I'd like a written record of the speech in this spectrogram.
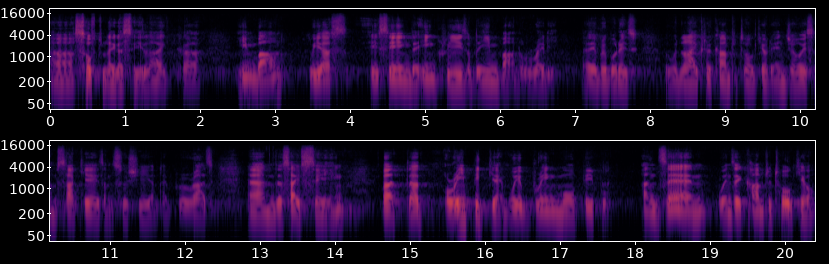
uh, soft legacy, like inbound. We are seeing the increase of the inbound already. Everybody would like to come to Tokyo to enjoy some sakes and sushi and tempuras and the sightseeing. But the Olympic game will bring more people. And then when they come to Tokyo,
